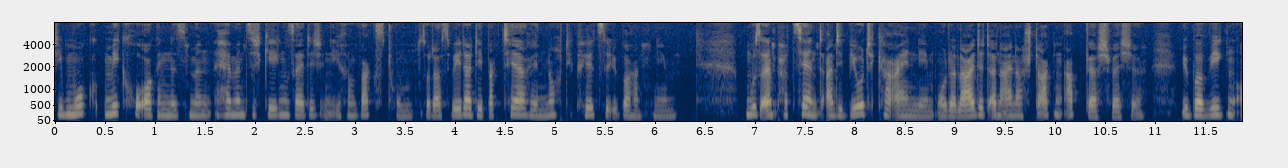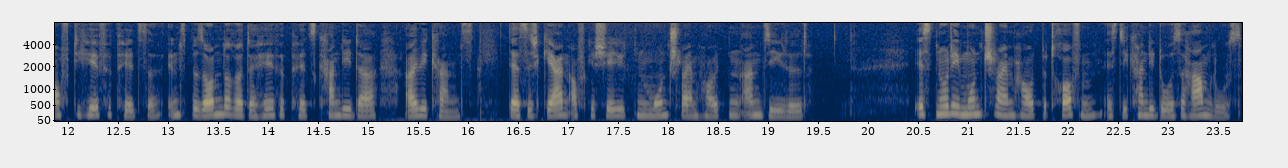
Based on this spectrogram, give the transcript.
Die Mikroorganismen hemmen sich gegenseitig in ihrem Wachstum, sodass weder die Bakterien noch die Pilze überhand nehmen. Muss ein Patient Antibiotika einnehmen oder leidet an einer starken Abwehrschwäche, überwiegen oft die Hefepilze, insbesondere der Hefepilz Candida albicans, der sich gern auf geschädigten Mundschleimhäuten ansiedelt. Ist nur die Mundschleimhaut betroffen, ist die Candidose harmlos.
